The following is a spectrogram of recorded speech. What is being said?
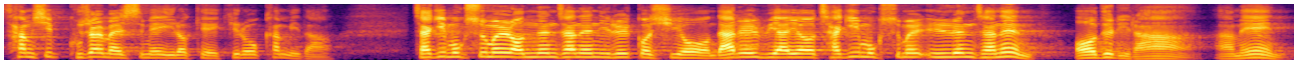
39절 말씀에 이렇게 기록합니다. 자기 목숨을 얻는 자는 잃을 것이요 나를 위하여 자기 목숨을 잃는 자는 얻으리라. 아멘.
